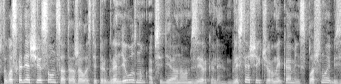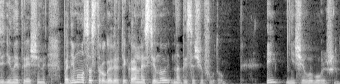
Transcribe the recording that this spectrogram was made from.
что восходящее солнце отражалось теперь в грандиозном обсидиановом зеркале. Блестящий черный камень, сплошной, без единой трещины, поднимался строго вертикальной стеной на тысячу футов. И ничего больше.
